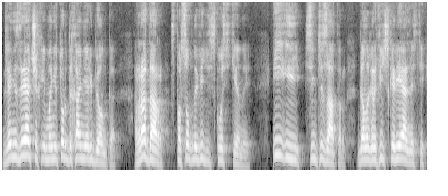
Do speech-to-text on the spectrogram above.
для незрячих и монитор дыхания ребенка, радар, способный видеть сквозь стены, ИИ, синтезатор голографической реальности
